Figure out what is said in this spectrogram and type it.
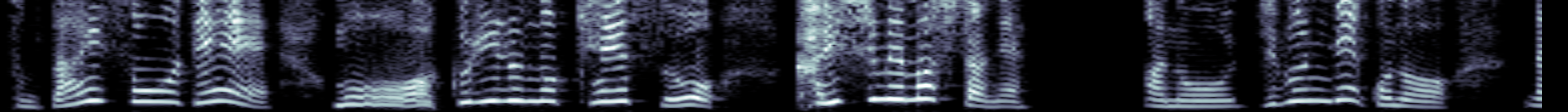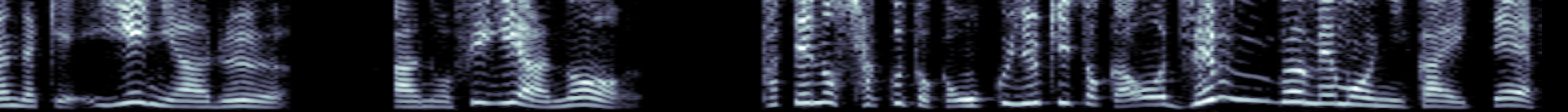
そのダイソーでもうアクリルのケースを買い占めましたね。あの、自分でこの、なんだっけ、家にある、あの、フィギュアの縦の尺とか奥行きとかを全部メモに書いて、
